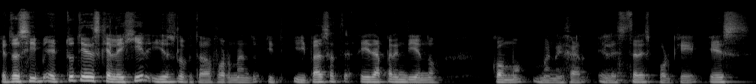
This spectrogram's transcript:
Entonces, sí, eh, tú tienes que elegir y eso es lo que te va formando. Y, y vas a ir aprendiendo cómo manejar el estrés porque es,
